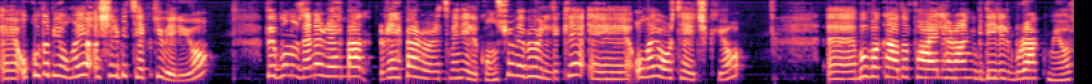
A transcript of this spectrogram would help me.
e, okulda bir olaya aşırı bir tepki veriyor. Ve bunun üzerine rehber, rehber öğretmeniyle konuşuyor ve böylelikle e, olay ortaya çıkıyor. E, bu vakada fail herhangi bir delil bırakmıyor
